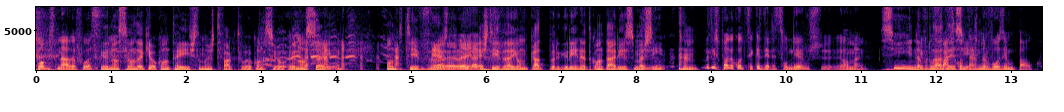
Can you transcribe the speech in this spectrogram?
como se nada fosse. Eu não sei onde é que eu contei isto, mas de facto aconteceu. Eu não sei onde tive É eh, extraordinário. esta ideia um bocado peregrina de contar isso, mas sim. Mas isso pode acontecer, quer dizer, são nervos, uh, Almano. Sim, e na o que é que tu verdade fazes é quando assim, estás nervoso em palco?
